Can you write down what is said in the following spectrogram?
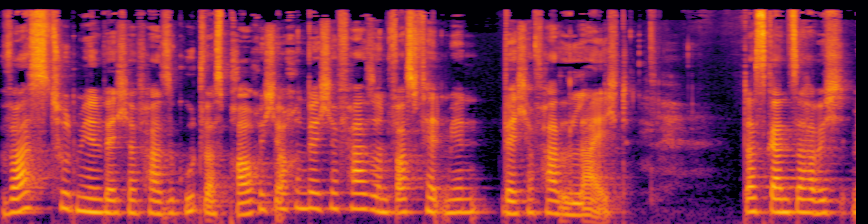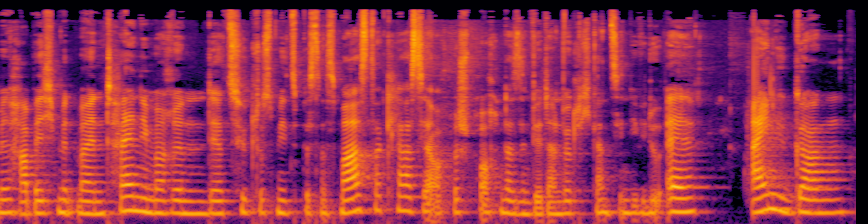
was tut mir in welcher Phase gut, was brauche ich auch in welcher Phase und was fällt mir in welcher Phase leicht. Das Ganze habe ich, habe ich mit meinen Teilnehmerinnen der Zyklus Meets Business Masterclass ja auch besprochen. Da sind wir dann wirklich ganz individuell eingegangen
